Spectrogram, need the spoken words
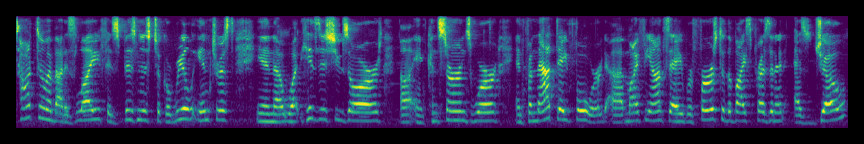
talked to him about his life, his business, took a real interest in uh, what his issues are uh, and concerns were. And from that day forward, uh, my fiance refers to the vice president as Joe.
